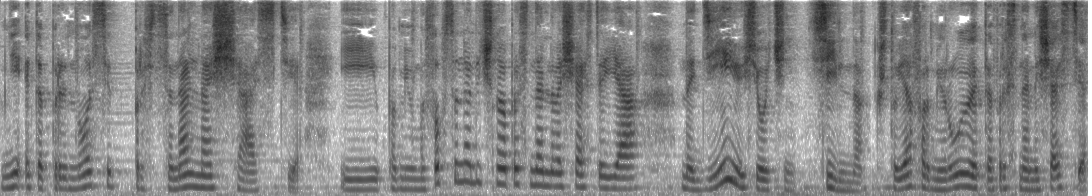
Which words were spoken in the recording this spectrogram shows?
мне это приносит профессиональное счастье. И помимо собственного личного профессионального счастья, я надеюсь очень сильно, что я формирую это профессиональное счастье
